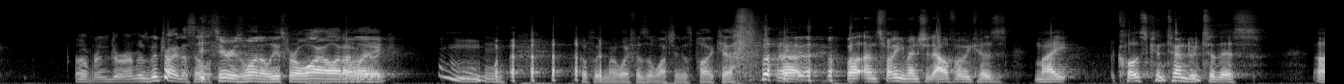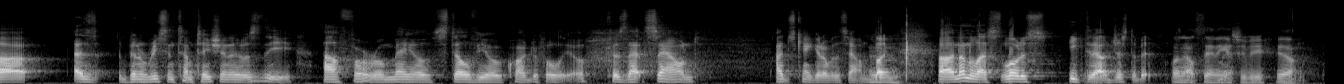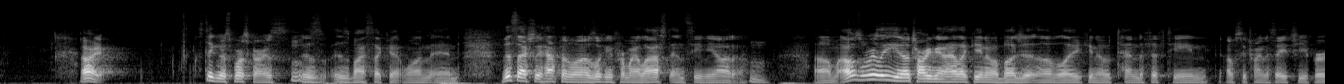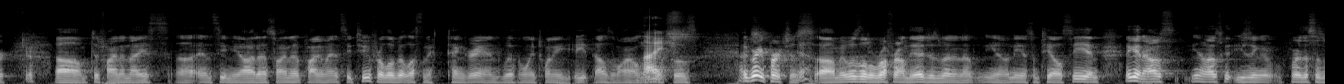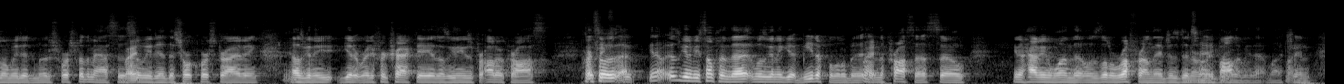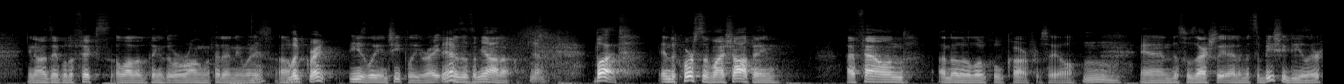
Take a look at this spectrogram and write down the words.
over in Durham who's been trying to sell Series One at least for a while, and I'm Oh, really? like, hmm. hopefully my wife isn't watching this podcast. Well, and it's funny you mentioned Alfa because my close contender to this uh, has been a recent temptation. It was the Alfa Romeo Stelvio Quadrifoglio because that sound, I just can't get over the sound. But uh, nonetheless, Lotus eked it out just a bit. An outstanding SUV. Yeah. All right. Sticking with sports cars Hmm. is, is my second one, and this actually happened when I was looking for my last NC Miata. Hmm. Um, I was really, you know, targeting. I had like you know a budget of like you know ten to fifteen. Obviously, trying to stay cheaper um, to find a nice uh, NC Miata. So I ended up finding my NC2 for a little bit less than ten grand with only twenty eight thousand miles. Nice. which was a great purchase. Um, it was a little rough around the edges, but up you know needing some TLC. And again, I was you know I was using it for this is when we did motorsports for the masses. Right. So we did the short course driving. I was going to get it ready for track days. I was going to use it for autocross. And Perfect so for that. you know it was going to be something that was going to get beat up a little bit Right. in the process. So you know having one that was a little rough around the edges didn't really bother me that much. And you know I was able to fix a lot of the things that were wrong with it anyways. Um, Looked great. easily and cheaply, right? Yeah. Because it's a Miata. Yeah. But in the course of my shopping, I found another local car for sale, Hmm. and this was actually at a Mitsubishi dealer.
